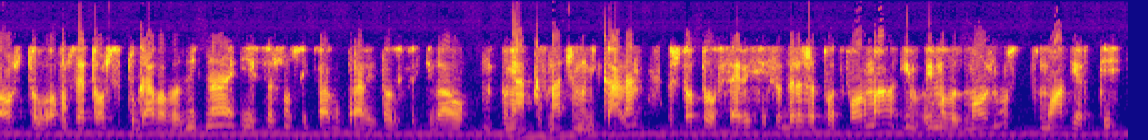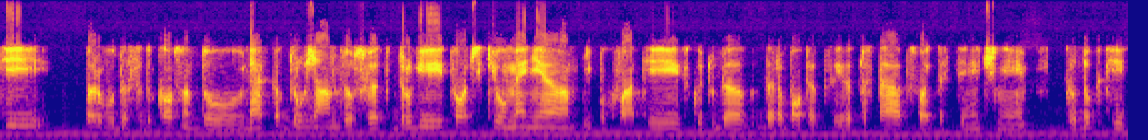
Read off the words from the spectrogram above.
още, общо още тогава възникна и всъщност и това го прави този фестивал по някакъв начин уникален, защото в себе си съдържа платформа, има възможност млади артисти първо да се докоснат до някакъв друг жанр, да освоят други творчески умения и похвати, с които да, да работят и да представят своите сценични продукти.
